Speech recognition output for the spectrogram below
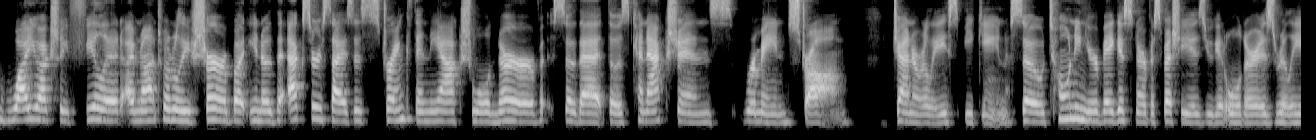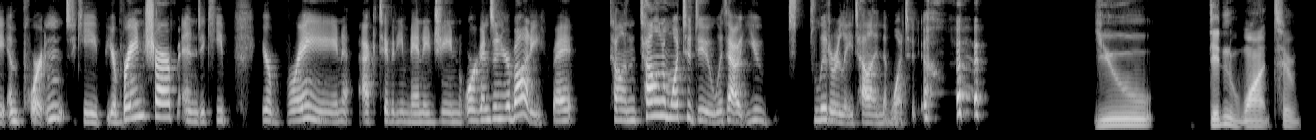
why you actually feel it, I'm not totally sure, but you know, the exercises strengthen the actual nerve so that those connections remain strong, generally speaking. So, toning your vagus nerve, especially as you get older, is really important to keep your brain sharp and to keep your brain activity managing organs in your body, right? Telling, telling them what to do without you literally telling them what to do. you didn't want to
